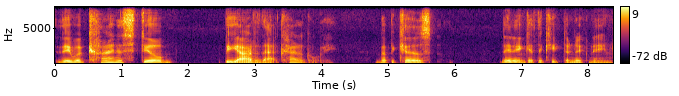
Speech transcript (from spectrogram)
they would kind of still be out of that category. But because they didn't get to keep their nickname,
